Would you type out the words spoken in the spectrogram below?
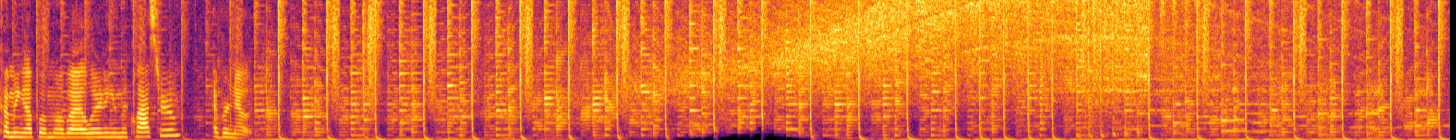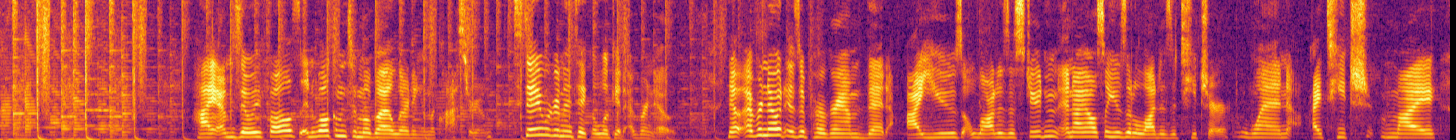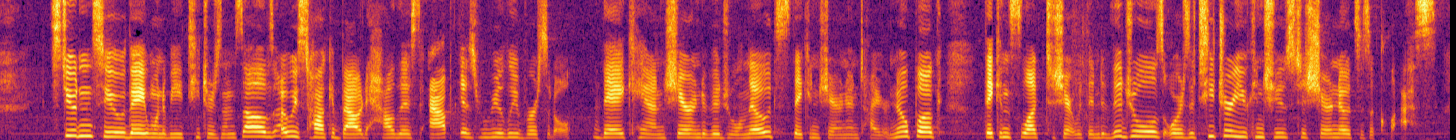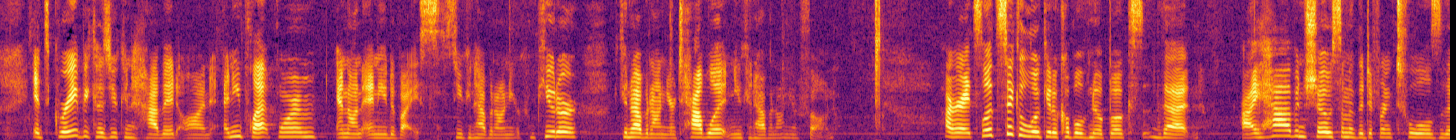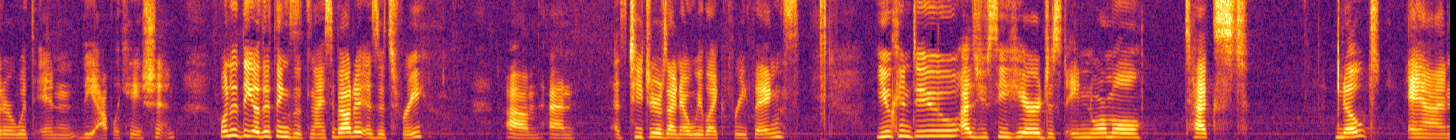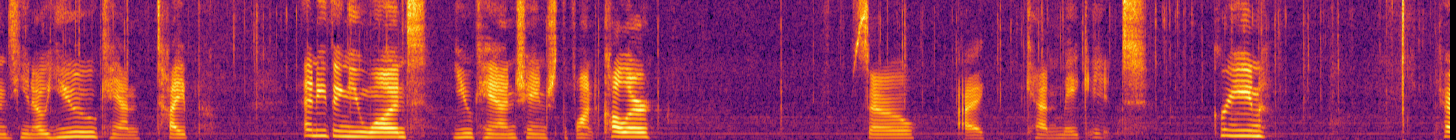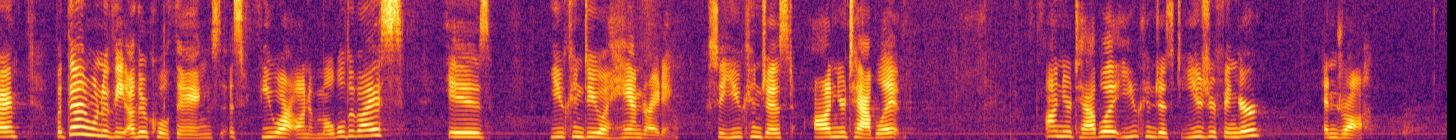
Coming up on Mobile Learning in the Classroom, Evernote. Hi, I'm Zoe Falls and welcome to Mobile Learning in the Classroom. Today we're going to take a look at Evernote. Now Evernote is a program that I use a lot as a student and I also use it a lot as a teacher. When I teach my students who they want to be teachers themselves, I always talk about how this app is really versatile. They can share individual notes, they can share an entire notebook, they can select to share it with individuals, or as a teacher you can choose to share notes as a class. It's great because you can have it on any platform and on any device. So you can have it on your computer, you can have it on your tablet, and you can have it on your phone. All right, so let's take a look at a couple of notebooks that I have and show some of the different tools that are within the application. One of the other things that's nice about it is it's free. Um, and as teachers, I know we like free things. You can do, as you see here, just a normal text note and you know you can type anything you want you can change the font color so I can make it green okay but then one of the other cool things if you are on a mobile device is you can do a handwriting so you can just on your tablet on your tablet you can just use your finger and draw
